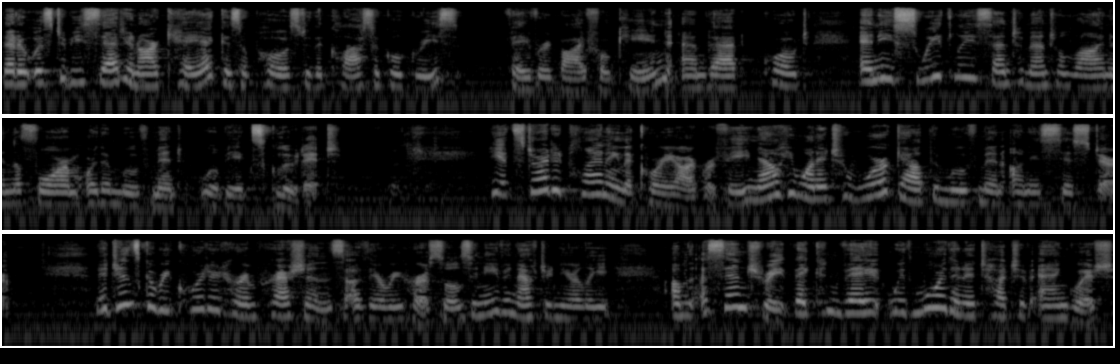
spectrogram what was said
that it was to be set in archaic as opposed to the classical Greece favored by Fokine, and that, quote, any sweetly sentimental line in the form or the movement will be excluded. He had started planning the choreography. Now he wanted to work out the movement on his sister. Nijinska recorded her impressions of their rehearsals, and even after nearly um, a century, they convey with more than a touch of anguish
